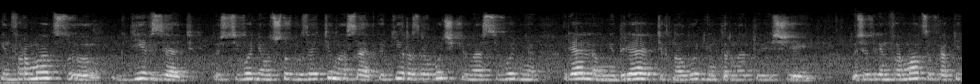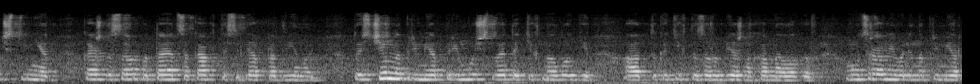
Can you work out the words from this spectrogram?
информацию, где взять. То есть сегодня, вот чтобы зайти на сайт, какие разработчики у нас сегодня реально внедряют технологии интернета вещей. То есть этой информации практически нет. Каждый сам пытается как-то себя продвинуть. То есть чем, например, преимущество этой технологии от каких-то зарубежных аналогов? Мы вот сравнивали, например,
